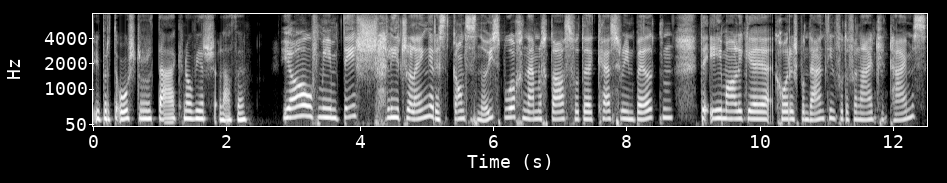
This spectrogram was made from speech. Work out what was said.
über die Ostertage noch wirst lesen ja, auf meinem Tisch liegt schon länger ein ganz neues Buch, nämlich das von der Catherine Belton, der ehemaligen Korrespondentin von der Financial Times.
